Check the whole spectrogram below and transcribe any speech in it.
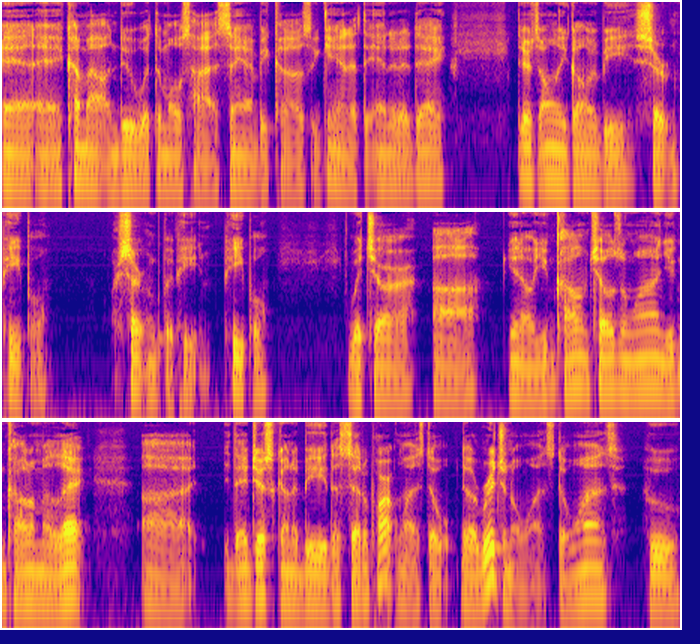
and, and come out and do what the Most High is saying. Because again, at the end of the day, there's only going to be certain people or certain people, which are, uh, you know, you can call them chosen one, you can call them elect. Uh, they're just going to be the set apart ones, the the original ones, the ones who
